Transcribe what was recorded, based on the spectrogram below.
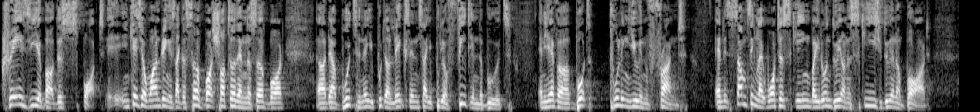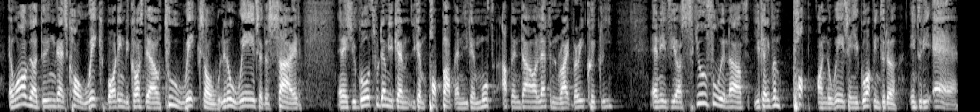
crazy about this sport. In case you're wondering, it's like a surfboard shorter than a surfboard. Uh, there are boots and then you put your legs inside, you put your feet in the boots, and you have a boat pulling you in front. And it's something like water skiing, but you don't do it on a skis, you do it on a board. And while we are doing that, it's called wakeboarding because there are two wakes or little waves at the side. And as you go through them, you can, you can pop up and you can move up and down, left and right very quickly. And if you are skillful enough, you can even pop on the waves and you go up into the, into the air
